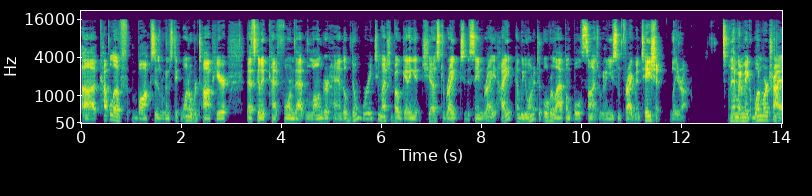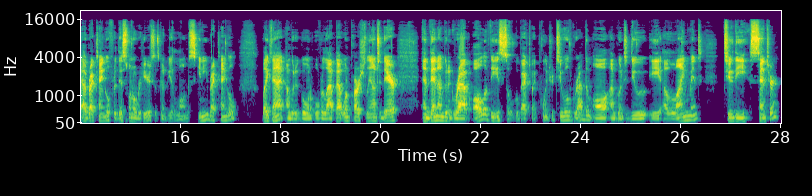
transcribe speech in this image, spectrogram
a couple of boxes. We're going to stick one over top here. That's going to kind of form that longer handle. Don't worry too much about getting it just right to the same right height. And we don't want it to overlap on both sides. We're going to use some fragmentation later on. And then I'm going to make one more tri uh, rectangle for this one over here. So it's going to be a long, skinny rectangle like that. I'm going to go and overlap that one partially onto there. And then I'm going to grab all of these. So we'll go back to my pointer tool, grab them all. I'm going to do a alignment to the center.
